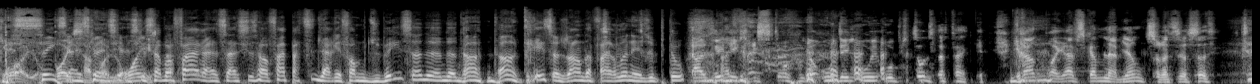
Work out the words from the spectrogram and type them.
Qu'est-ce que est-ce que, ça va faire, euh, est-ce que ça va faire partie de la réforme du B, ça, d'entrer ce genre d'affaires-là dans les hôpitaux? Enlever les cristaux, ou, des, ou, plutôt de faire grande programme, c'est comme l'amiante, tu retires ça. tu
